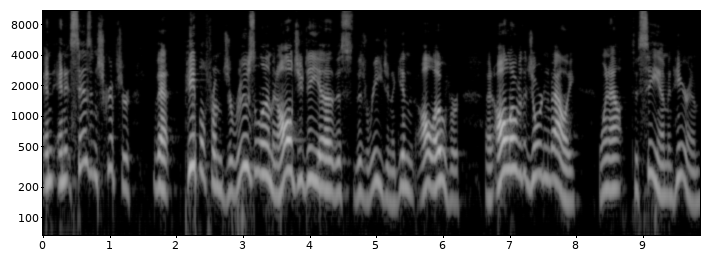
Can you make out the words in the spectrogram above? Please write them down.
And, and it says in Scripture that people from Jerusalem and all Judea, this, this region, again, all over, and all over the Jordan Valley, went out to see him and hear him.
